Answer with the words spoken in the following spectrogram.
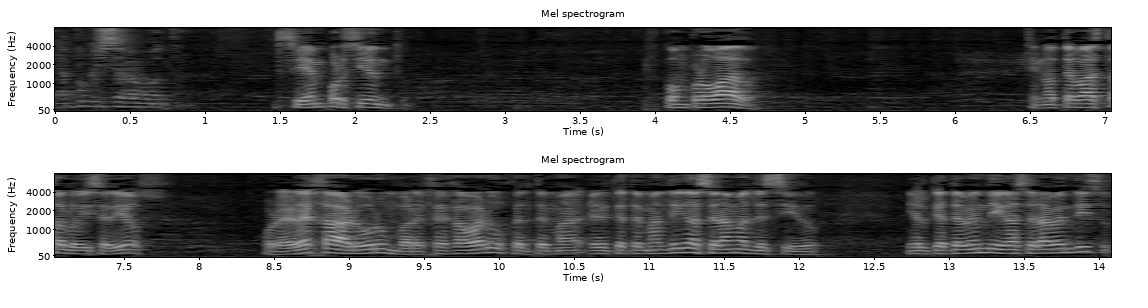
Ya porque se rebota. 100%. Comprobado. Si no te basta, lo dice Dios. El, te ma- el que te maldiga será maldecido. Y el que te bendiga será bendito.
